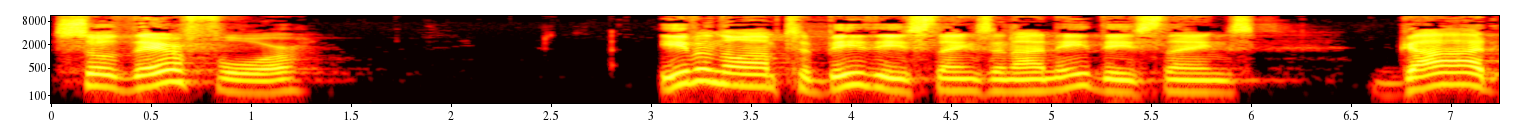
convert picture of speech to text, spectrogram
so therefore, even though I'm to be these things and I need these things, God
